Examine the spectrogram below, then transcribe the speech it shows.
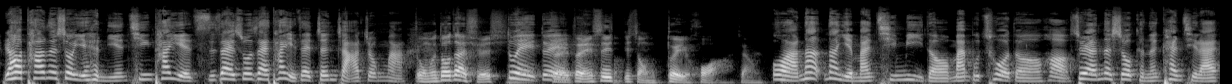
然后他那时候也很年轻，他也实在说在，他也在挣扎中嘛。我们都在学习，对对，对，等于是一一种对话这样子。哇，那那也蛮亲密的哦，蛮不错的哦，哈。虽然那时候可能看起来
